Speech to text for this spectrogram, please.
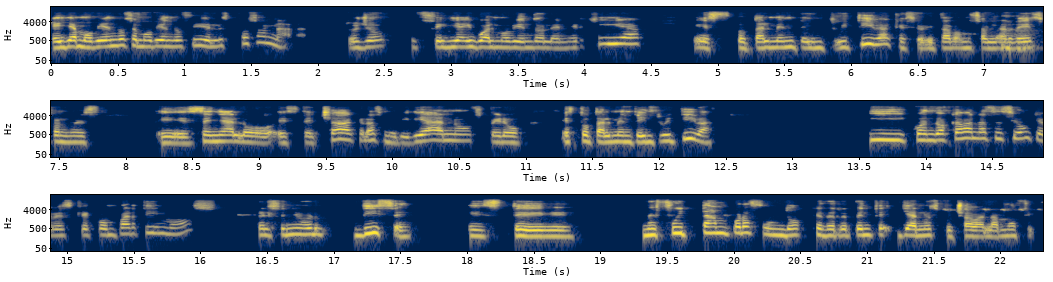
ella moviéndose, moviéndose y el esposo nada. Entonces yo seguía igual moviendo la energía, es totalmente intuitiva, que si ahorita vamos a hablar de eso, no es, eh, señalo este, chakras, meridianos, pero es totalmente intuitiva. Y cuando acaba la sesión, que ves que compartimos, el Señor dice, este, me fui tan profundo que de repente ya no escuchaba la música.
